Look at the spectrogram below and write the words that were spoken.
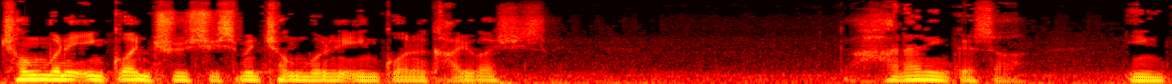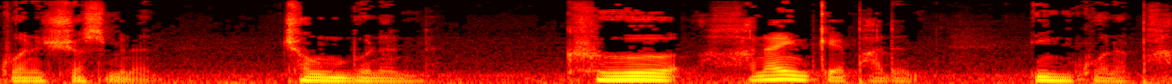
정부는 인권 줄 수 있으면 정부는 인권을 가져갈 수 있어요. 그러니까 하나님께서 인권을 주셨으면 정부는 그 하나님께 받은 인권을 파-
